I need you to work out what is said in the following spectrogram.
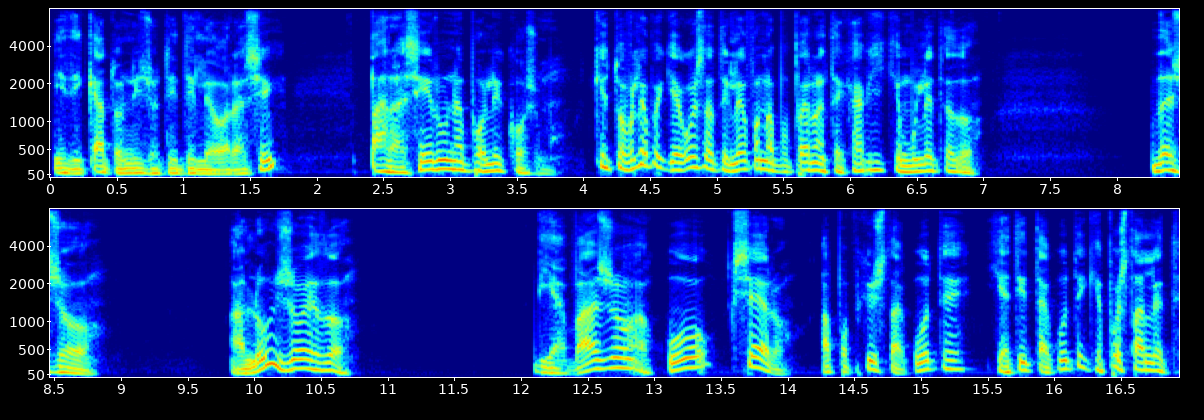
ειδικά τονίζω την τηλεόραση, παρασύρουν πολύ κόσμο. Και το βλέπω και εγώ στα τηλέφωνα που παίρνετε κάποιοι και μου λέτε εδώ. Δεν ζω αλλού, ζω εδώ. Διαβάζω, ακούω, ξέρω από ποιους τα ακούτε, γιατί τα ακούτε και πώς τα λέτε.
